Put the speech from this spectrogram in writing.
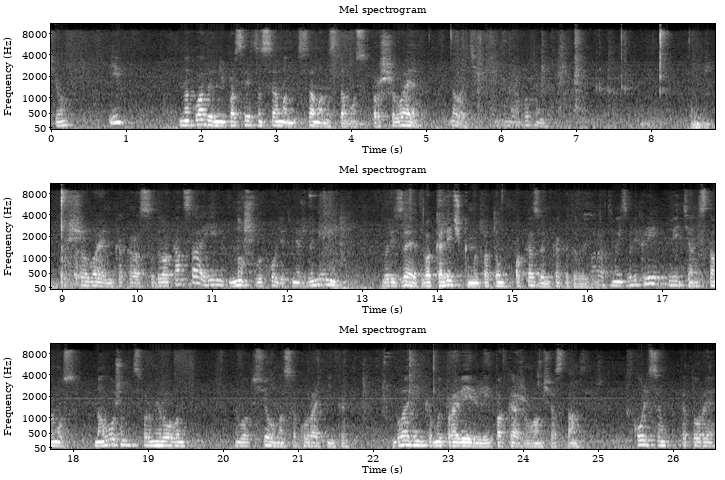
Все. И накладываем непосредственно сам, сам анастомоз, прошивая. Давайте, работаем. Прошиваем как раз два конца, и нож выходит между ними, вырезает два колечка, мы потом показываем, как это выглядит. Аппарат мы извлекли, видите, анастомоз наложен, сформирован. Вот, все у нас аккуратненько, гладенько. Мы проверили и покажем вам сейчас там кольца, которые,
